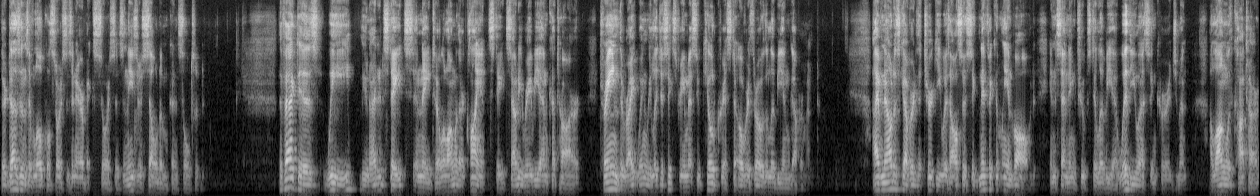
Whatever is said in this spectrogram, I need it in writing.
There are dozens of local sources and Arabic sources, and these are seldom consulted. The fact is, we, the United States and NATO, along with our client states, Saudi Arabia and Qatar, trained the right-wing religious extremists who killed Chris to overthrow the Libyan government. I have now discovered that Turkey was also significantly involved in sending troops to Libya with U.S. encouragement, along with Qatar,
